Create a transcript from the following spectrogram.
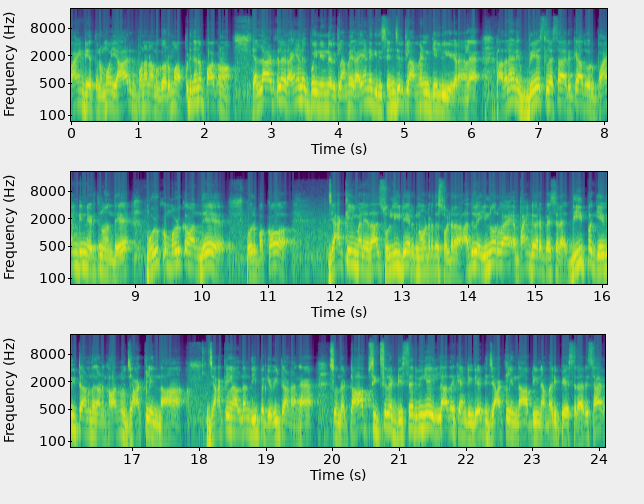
பாயிண்ட் ஏற்றணுமோ யாருக்கு போனால் நமக்கு வருமோ அப்படி தானே பார்க்கணும். எல்லா இடத்துல ரயனுக்கு போய் நின்று இருக்கலாமே. ரயனுக்கு இது செஞ்சிருக்கலாமேன்னு கேள்வி கேட்குறாங்களே அதெல்லாம் எனக்கு பேஸ்லெஸ்ஸாக இருக்குது அது ஒரு பாயிண்ட்னு எடுத்துன்னு வந்து முழுக்க முழுக்க வந்து ஒரு பக்கம் ஜாக்லின் மேல ஏதாவது சொல்லிக்கிட்டே இருக்கணும்ன்றத சொல்றாரு. அதுல இன்னொரு பாயிண்ட் வேற பேசுறாரு. தீபக் எவிட் ஆனதுக்கான காரணம் ஜாக்லின் தான். ஜாக்லினால் தான் தீபக் எவிட் ஆனாங்க. ஸோ இந்த டாப் சிக்ஸ்ல டிசர்விங்கே இல்லாத கேண்டிடேட் ஜாக்லின் தான் அப்படின்ற மாதிரி பேசுறாரு. சார்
